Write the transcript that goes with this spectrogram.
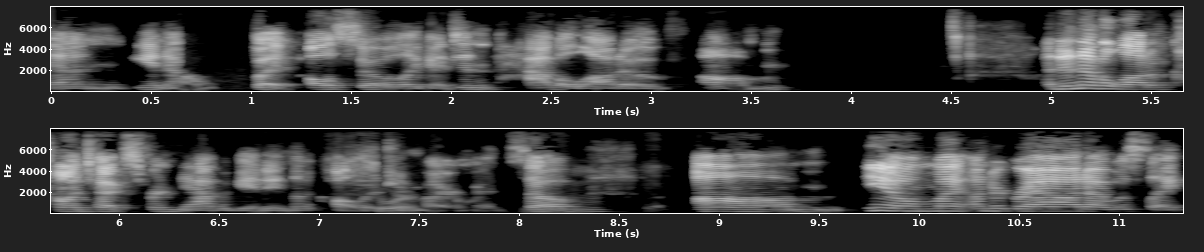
and you know but also like i didn't have a lot of um i didn't have a lot of context for navigating the college sure. environment so mm-hmm. um you know my undergrad i was like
